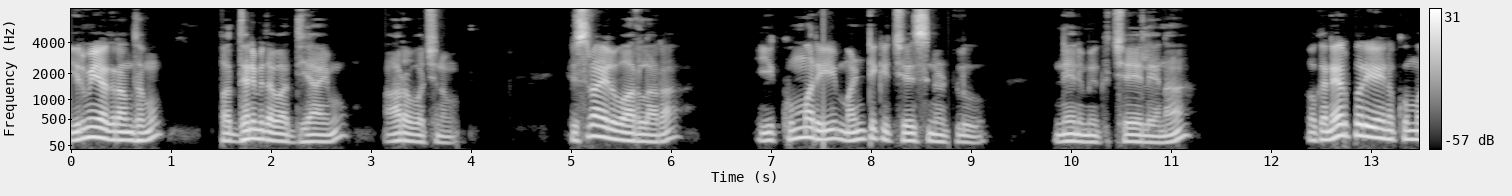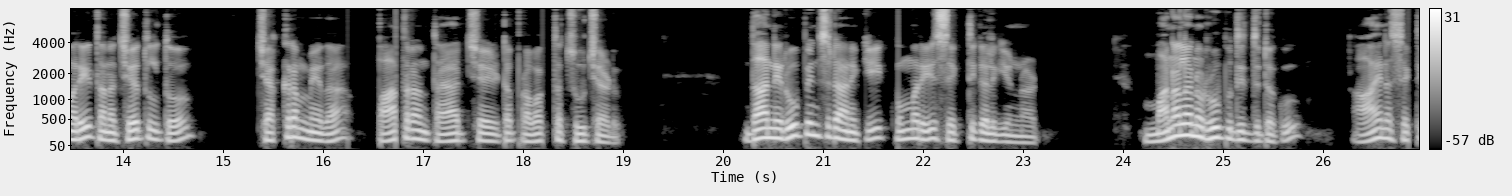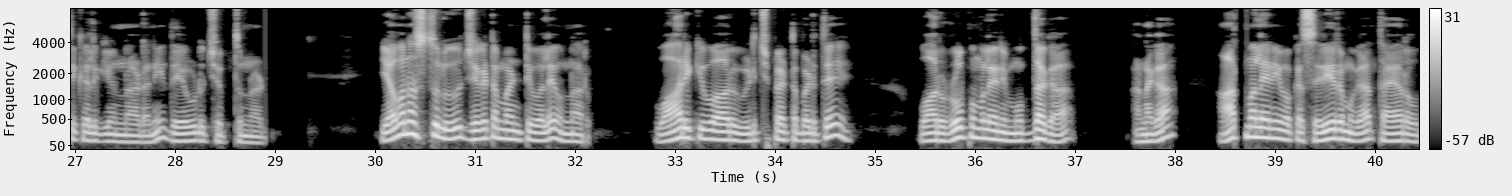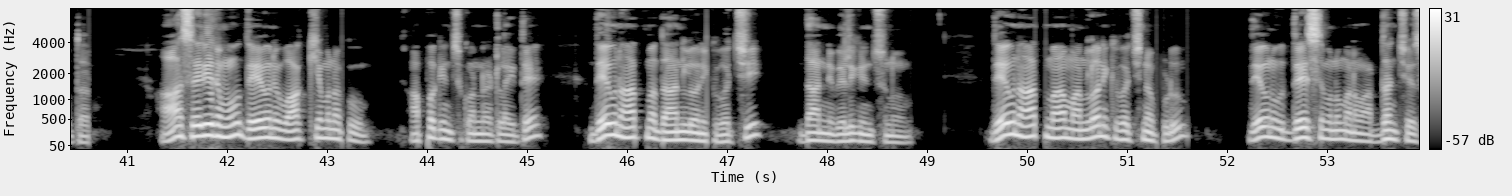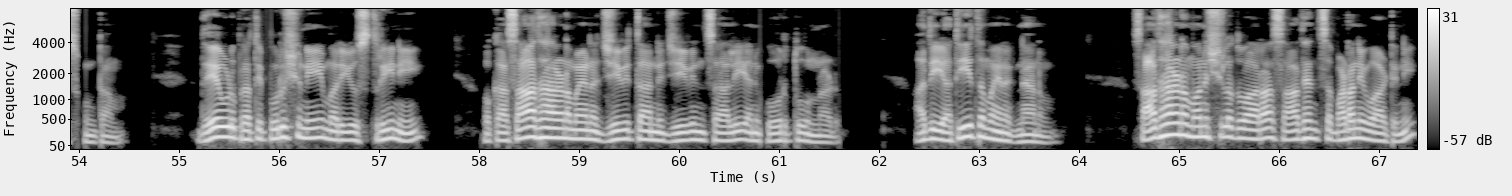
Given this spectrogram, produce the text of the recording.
ఇర్మియా గ్రంథము పద్దెనిమిదవ అధ్యాయము ఆరవ వచనము. ఇస్రాయేల్ వారలారా ఈ కుమ్మరి మంటికి చేసినట్లు నేను మీకు చేయలేనా? ఒక నేర్పరి అయిన కుమ్మరి తన చేతులతో చక్రం మీద పాత్రను తయారు చేయుట ప్రవక్త చూచాడు. దాన్ని రూపించడానికి కుమ్మరి శక్తి కలిగి ఉన్నాడు. మనలను రూపుదిద్దుటకు ఆయన శక్తి కలిగి ఉన్నాడని దేవుడు చెప్తున్నాడు. యవనస్తులు జిగటమంటి వలె ఉన్నారు. వారికి వారు విడిచిపెట్టబడితే వారు రూపములేని ముద్దగా అనగా ఆత్మలేని ఒక శరీరముగా తయారవుతారు. ఆ శరీరము దేవుని వాక్యమునకు అప్పగించుకున్నట్లయితే దేవుని ఆత్మ దానిలోనికి వచ్చి దాన్ని వెలిగించును. దేవుని ఆత్మ మనలోనికి వచ్చినప్పుడు దేవుని ఉద్దేశమును మనం అర్థం చేసుకుంటాం. దేవుడు ప్రతి పురుషుని మరియు స్త్రీని ఒక అసాధారణమైన జీవితాన్ని జీవించాలి అని కోరుతూ ఉన్నాడు. అది అతీతమైన జ్ఞానం. సాధారణ మనుషుల ద్వారా సాధించబడని వాటిని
